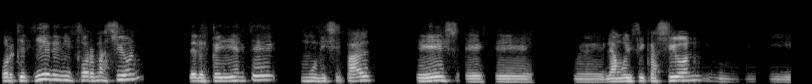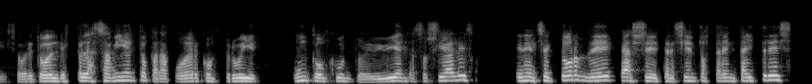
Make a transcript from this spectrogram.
porque tienen información del expediente municipal, que es este, eh, la modificación y sobre todo el desplazamiento para poder construir un conjunto de viviendas sociales en el sector de calle 333,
